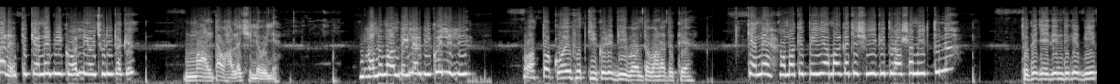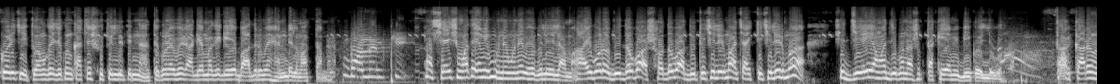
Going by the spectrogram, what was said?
আরে তুই কেন বিয়ে করলি ওই ছুরিটাকে? মালটা ভালো ছিল বলে। ভালো মাল দেখলে আর বিয়ে করলি? অত কৈফত কি করে দিই বলতো বানা তোকে? কেন আমাকে পেয়ে আমার কাছে শুয়ে কি তোর আশা মিটতো না? তোকে যেদিন থেকে বিয়ে করেছি তুই আমাকে যখন কাছে শুতে নিতিন না তখন আমি আগে আমাকে গিয়ে বাথরুমে হ্যান্ডেল মারতাম। বলেন কি? সেই সময় আমি মনে মনে ভেবে নিলাম আই বড় বিধবা সদবা দুটি ছেলের মা চারটি ছেলের মা সে যেই আমার জীবন আসুক তাকে আমি বিয়ে করে নেব তার কারণ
